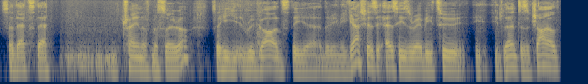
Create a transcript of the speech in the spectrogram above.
So that's that train of Masorah. So he regards the uh, the Ri Migash as, as his Rebbe too. He, he learned as a child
